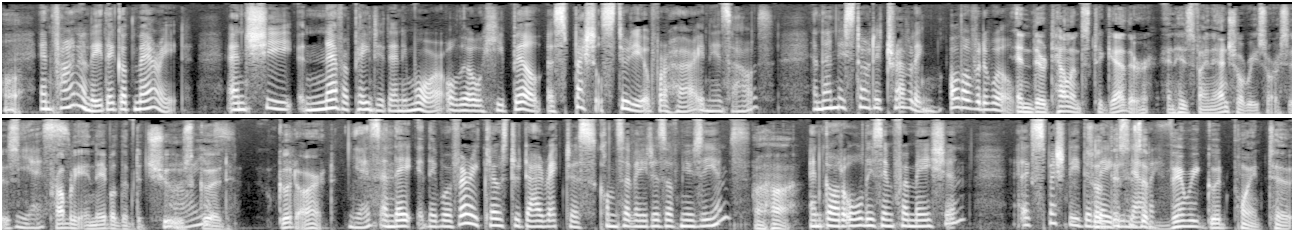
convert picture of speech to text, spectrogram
Huh. And finally, they got married. And she never painted anymore, although he built a special studio for her in his house. And then they started traveling all over the world. And their talents together and his financial resources Yes. probably enabled them to choose Oh, yes. good good art. yes, and they, they were very close to directors, conservators of museums. Uh-huh. and got all this information, especially the so lady this is a very good point to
